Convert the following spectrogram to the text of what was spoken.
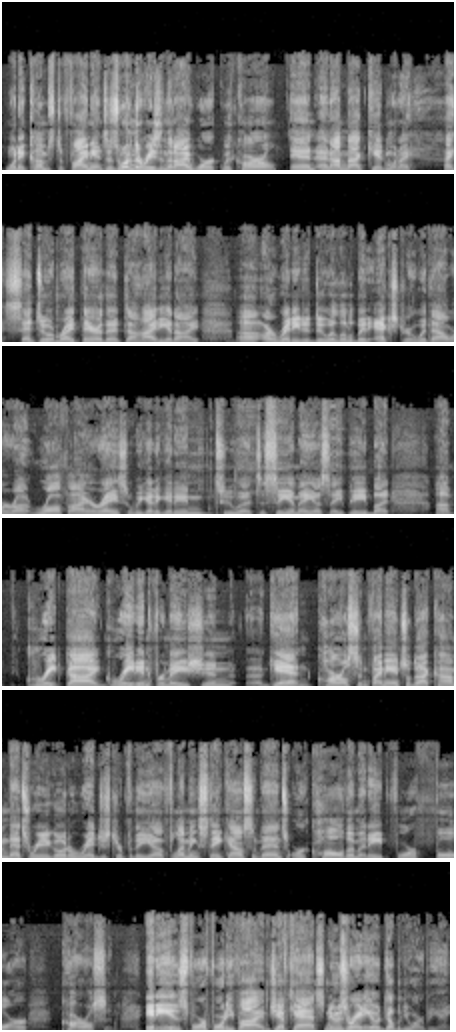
when it comes to finance. It's one of the reasons that I work with Carl, and and I'm not kidding when I I said to him right there that uh, Heidi and I uh, are ready to do a little bit extra with our uh, Roth IRA, so we got to get in to uh, to see him ASAP. But uh, great guy, great information. Again, carlsonfinancial.com. That's where you go to register for the uh, Fleming Steakhouse events or call them at 844 Carlson. It is 445. Jeff Katz, News Radio, WRVA.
